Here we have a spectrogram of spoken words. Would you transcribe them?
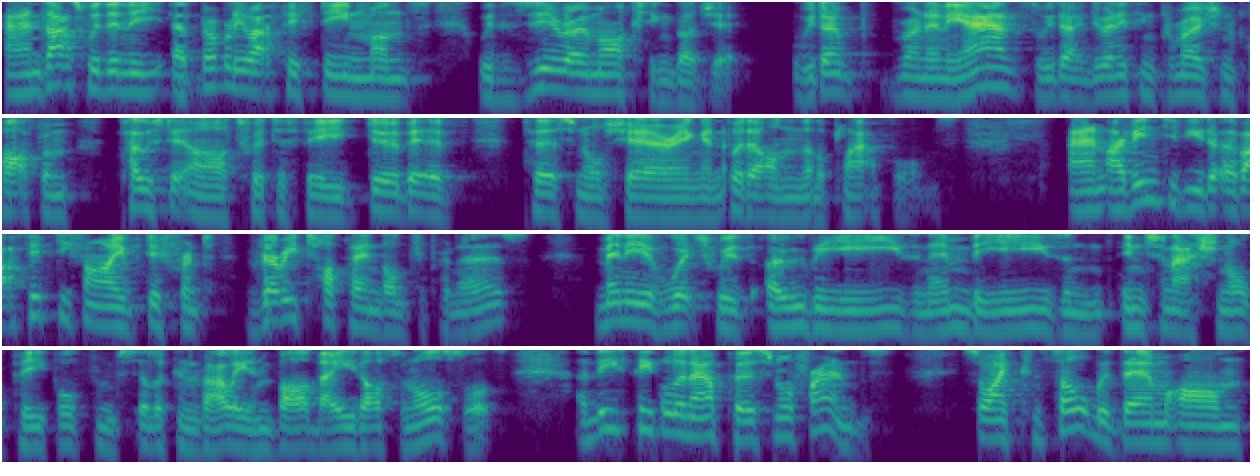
And that's within a, uh, probably about 15 months with zero marketing budget. We don't run any ads. We don't do anything promotion apart from post it on our Twitter feed, do a bit of personal sharing and put it on the platforms. And I've interviewed about 55 different very top end entrepreneurs, many of which with OBEs and MBEs and international people from Silicon Valley and Barbados and all sorts. And these people are now personal friends. So I consult with them on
